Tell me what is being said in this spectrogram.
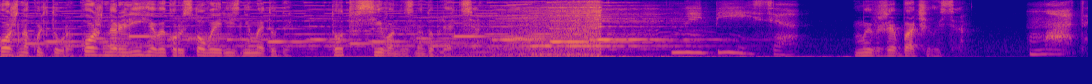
Кожна культура, кожна релігія використовує різні методи. Тут всі вони знадобляться. Не бійся, Ми вже бачилися. мати.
